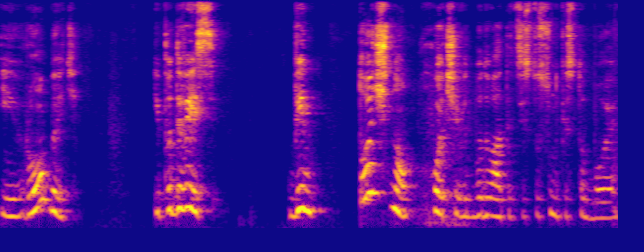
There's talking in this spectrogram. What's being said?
і робить, і подивись, він точно хоче відбудувати ці стосунки з тобою?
